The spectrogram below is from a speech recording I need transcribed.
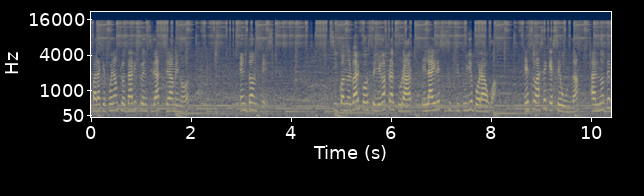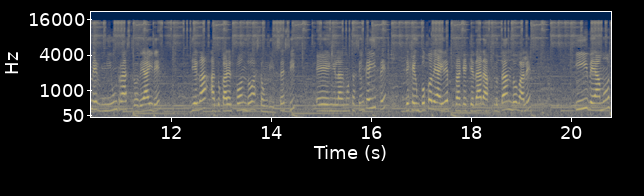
Para que puedan flotar y su densidad sea menor. Entonces, si cuando el barco se llega a fracturar, el aire se sustituye por agua. Eso hace que se hunda. Al no tener ni un rastro de aire, llega a tocar el fondo hasta hundirse, ¿sí? En la demostración que hice, dejé un poco de aire para que quedara flotando, ¿vale? Y veamos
